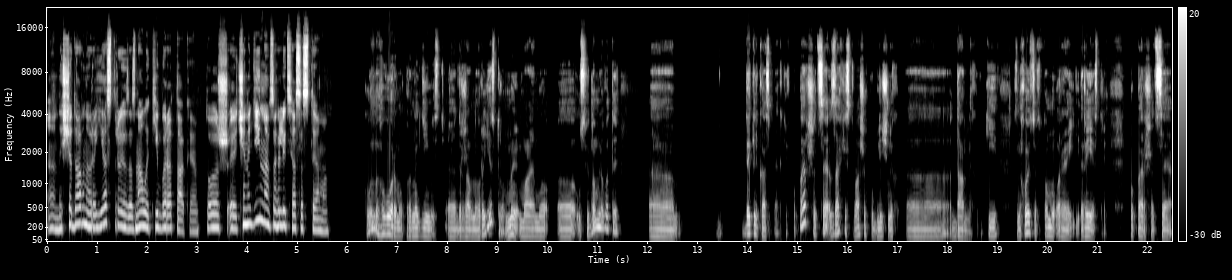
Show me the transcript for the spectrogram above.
Е, Нещодавно реєстри зазнали кібератаки. Тож, е, чи надійна взагалі ця система? Коли ми говоримо про надійність е, державного реєстру, ми маємо усвідомлювати декілька аспектів. По-перше, це захист ваших публічних е, даних, які знаходяться в тому реєстрі. По-перше, це е,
